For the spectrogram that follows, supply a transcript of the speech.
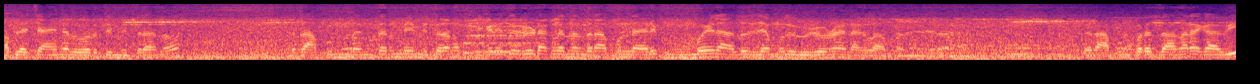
आपल्या चॅनलवरती मित्रांनो. तर आपण नंतर मी मित्रांनो तिकडेचा व्हिडिओ टाकल्यानंतर आपण डायरेक्ट मुंबईला आलो त्याच्यामुळे व्हिडिओ नाही टाकला आपण. तर आपण परत जाणार आहे गावी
